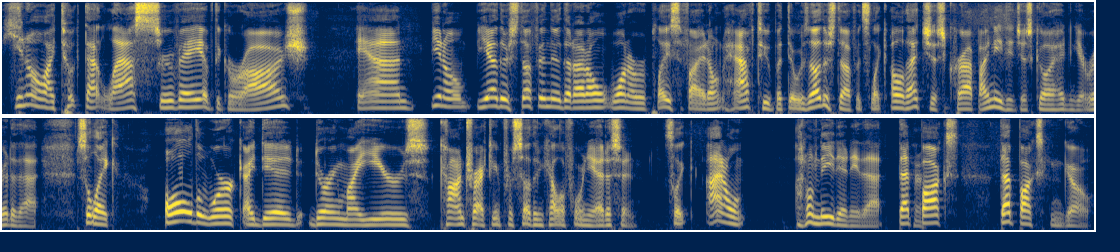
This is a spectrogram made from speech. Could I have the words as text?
You know, I took that last survey of the garage and, you know, yeah, there's stuff in there that I don't want to replace if I don't have to, but there was other stuff. It's like, oh, that's just crap. I need to just go ahead and get rid of that. So, like, all the work I did during my years contracting for Southern California Edison, it's like, I don't, I don't need any of that. That box, that box can go.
